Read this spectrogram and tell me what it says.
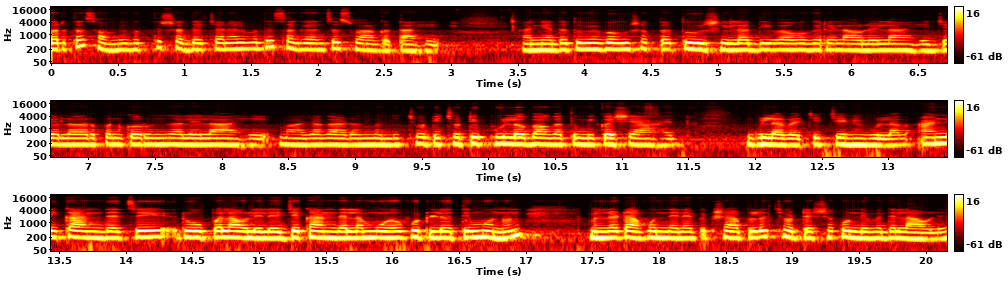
स्वामी समर्थ स्वामी भक्त श्रद्धा चॅनलमध्ये सगळ्यांचं स्वागत आहे. आणि आता तुम्ही बघू शकता तुळशीला दिवा वगैरे लावलेला आहे जल अर्पण करून झालेला आहे. माझ्या गार्डनमधली छोटी छोटी फुलं बघा तुम्ही कसे आहेत. गुलाबाची चेने गुलाब आणि कांद्याचे रोपं लावलेले जे कांद्याला मुळं फुटली होती म्हणून म्हणलं टाकून देण्यापेक्षा आपलं छोट्याशा कुंडीमध्ये लावले.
